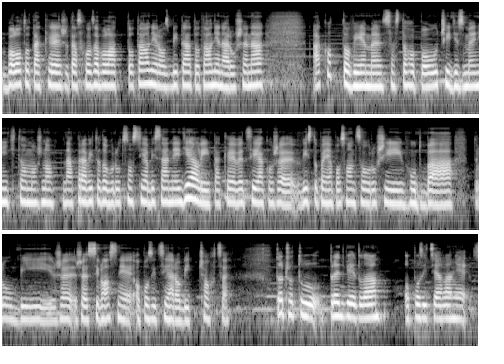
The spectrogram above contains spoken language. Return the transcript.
bolo to také, že tá schôdza bola totálne rozbitá, totálne narušená. Ako to vieme sa z toho poučiť, zmeniť to, možno napraviť to do budúcnosti, aby sa nediali také veci, ako že vystúpenia poslancov ruší hudba, trúby, že, že si vlastne opozícia robí, čo chce? To, čo tu predviedla opozícia, hlavne z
